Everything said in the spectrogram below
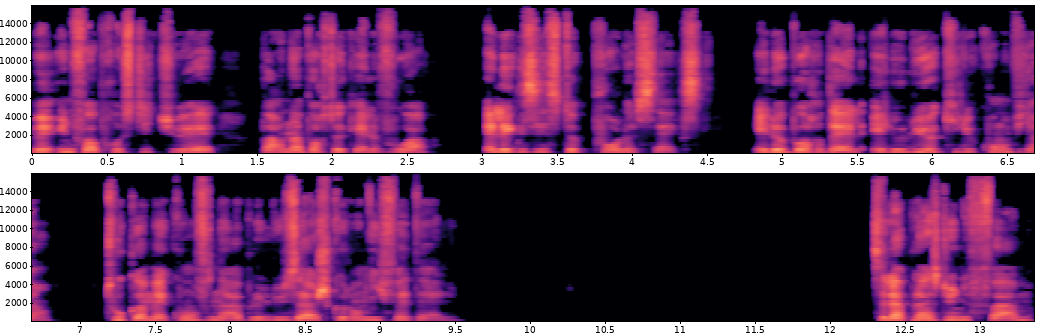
Mais une fois prostituée, par n'importe quelle voie, elle existe pour le sexe, et le bordel est le lieu qui lui convient, tout comme est convenable l'usage que l'on y fait d'elle. C'est la place d'une femme,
